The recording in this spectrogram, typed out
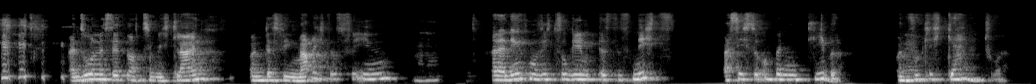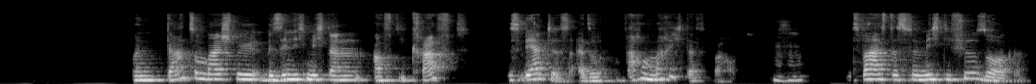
mein Sohn ist jetzt noch ziemlich klein und deswegen mache ich das für ihn. Mhm. Allerdings muss ich zugeben, ist es nichts, was ich so unbedingt liebe und mhm. wirklich gerne tue. Und da zum Beispiel besinne ich mich dann auf die Kraft des Wertes. Also warum mache ich das überhaupt? Mhm. Und zwar ist das für mich die Fürsorge.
